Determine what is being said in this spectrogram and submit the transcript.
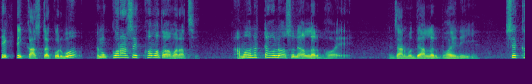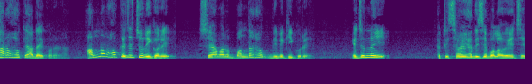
ঠিক ঠিক কাজটা করব এবং করার সে ক্ষমতা আমার আছে। আমার অনেকটা হলো আসলে আল্লাহর ভয়, যার মধ্যে আল্লাহর ভয় নেই। সে কারও হকে আদায় করে না। আল্লাহর হকে যে চুরি করে, সে আবার বান্দার হক দিবে কি করে? এজন্যই একটি সহি হাদিসে বলা হয়েছে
